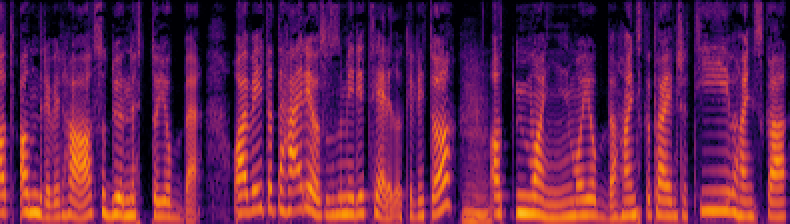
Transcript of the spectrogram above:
at andre vil ha så du er nødt til å jobbe. Og jeg vet at det her er jo sånn som irriterer dere litt òg, at mannen må jobbe. Han skal ta initiativ, han skal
